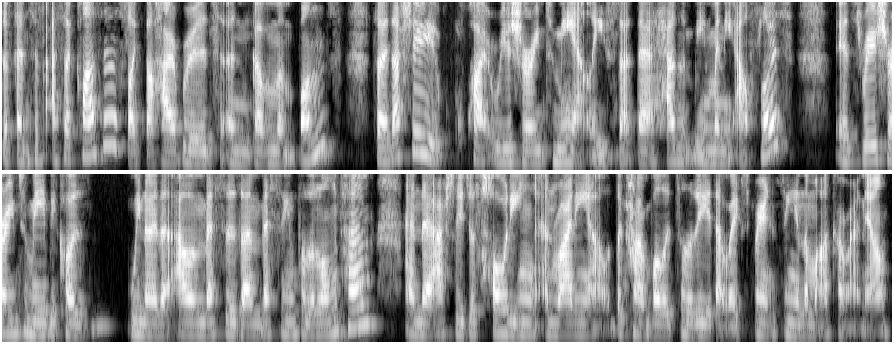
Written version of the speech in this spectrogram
defensive asset classes like the hybrids and government bonds. So it's actually quite reassuring to me, at least, that there hasn't been many outflows. It's reassuring to me because we know that our investors are investing for the long term and they're actually just holding and riding out the current volatility that we're experiencing in the market right now.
